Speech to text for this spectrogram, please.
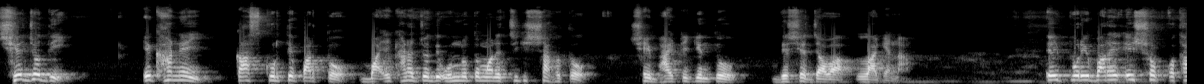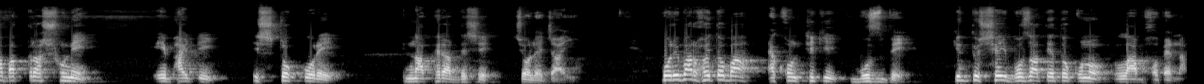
সে যদি এখানেই কাজ করতে পারতো বা এখানে যদি উন্নত মানের চিকিৎসা হতো, সেই ভাইটি কিন্তু দেশে যাওয়া লাগে না। এই পরিবারের এইসব কথাবার্তা শুনে এই ভাইটি স্ট্রোক করে না ফেরার দেশে চলে যায়। পরিবার হয়তো বা এখন ঠিকই বুঝবে, কিন্তু সেই বোঝাতে তো কোনো লাভ হবে না।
